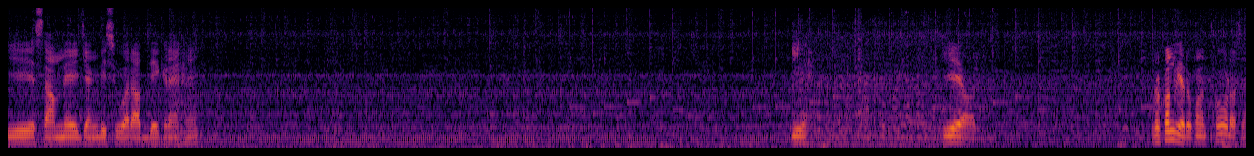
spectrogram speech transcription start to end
ये सामने जंगली सुअर आप देख रहे हैं। ये ये और। रुकन भैया, रुकन, थोड़ा सा।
